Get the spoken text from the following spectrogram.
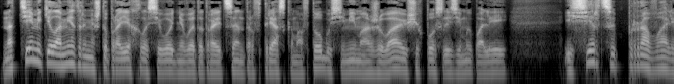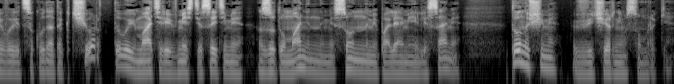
над теми километрами, что проехала сегодня в этот райцентр в тряском автобусе мимо оживающих после зимы полей — и сердце проваливается куда-то к чертовой матери вместе с этими затуманенными сонными полями и лесами, тонущими в вечернем сумраке.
